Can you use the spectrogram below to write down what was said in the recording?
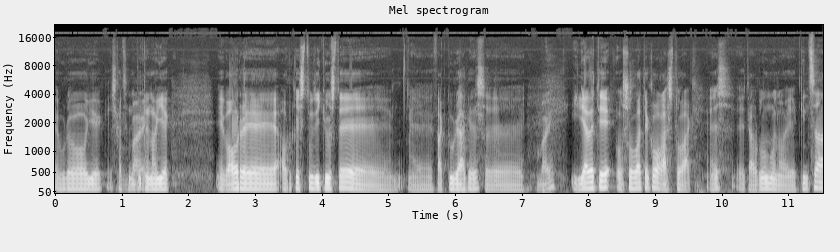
euro horiek, eskatzen bai. dituten horiek, e, ba hor e, aurkeztu dituzte e, e, fakturak, ez? E, bai. Ilabete oso bateko gastoak, ez? Eta orduan, bueno, ekintza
